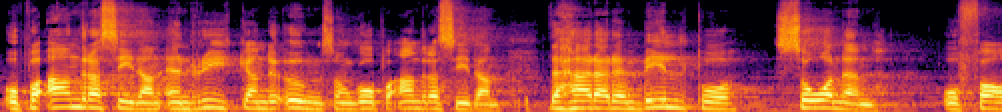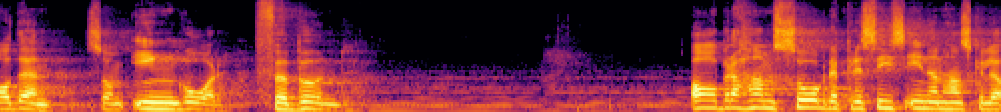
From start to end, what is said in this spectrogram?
och på andra sidan en rykande ugn som går på andra sidan. Det här är en bild på sonen och fadern som ingår förbund. Abraham såg det precis innan han skulle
